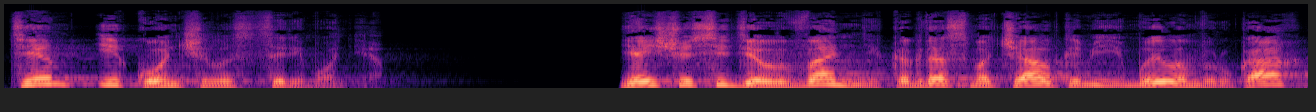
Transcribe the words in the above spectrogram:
Тем и кончилась церемония. Я еще сидел в ванне, когда с мочалками и мылом в руках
